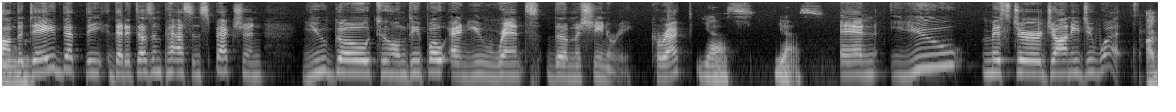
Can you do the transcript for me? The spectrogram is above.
on the day that the that it doesn't pass inspection, you go to Home Depot and you rent the machinery. Correct? Yes, yes. And you, Mr. Johnny, do what? I,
